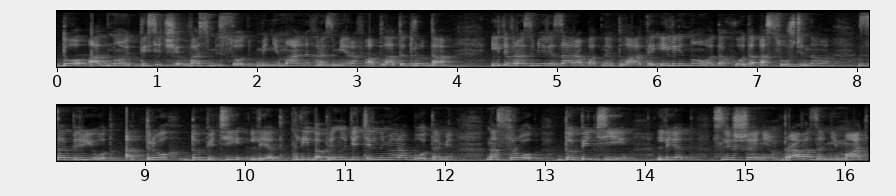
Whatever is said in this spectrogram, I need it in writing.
до 1800 минимальных размеров оплаты труда или в размере заработной платы или иного дохода осужденного за период от 3 до 5 лет, либо принудительными работами на срок до 5 лет с лишением права занимать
